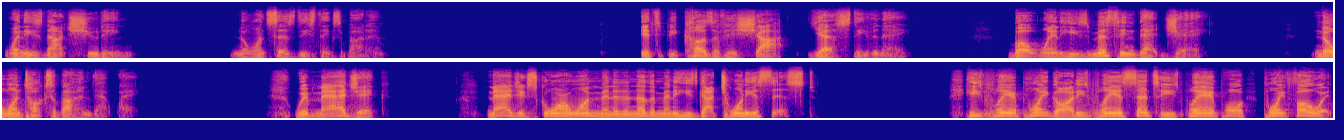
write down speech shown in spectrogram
when he's not shooting, no one says these things about him. It's because of his shot. Yes, Stephen A. But when he's missing that J, no one talks about him that way. With Magic, Magic scoring one minute, another minute, he's got 20 assists. He's playing point guard, he's playing center, he's playing point forward.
